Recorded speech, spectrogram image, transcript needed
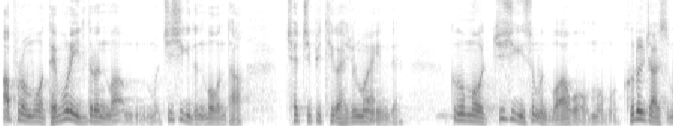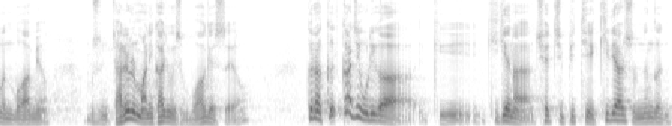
앞으로 뭐 대부분의 일들은 뭐, 뭐 지식이든 뭐건 다챗 GPT가 해줄 모양인데 그거 뭐 지식이 있으면 뭐하고 뭐, 뭐 글을 잘 쓰면 뭐하며 무슨 자료를 많이 가지고 있으면 뭐하겠어요. 그러나 끝까지 우리가 기, 기계나 챗 GPT에 기대할 수 없는 건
